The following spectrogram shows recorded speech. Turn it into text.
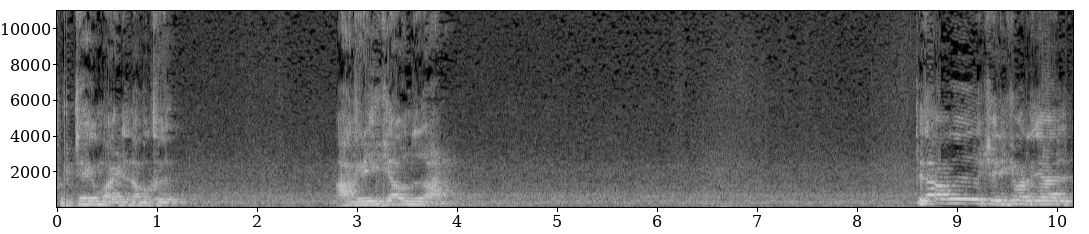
പ്രത്യേകമായിട്ട് നമുക്ക് ആഗ്രഹിക്കാവുന്നതാണ്. പിതാവ് ശരിക്കും പറഞ്ഞാൽ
